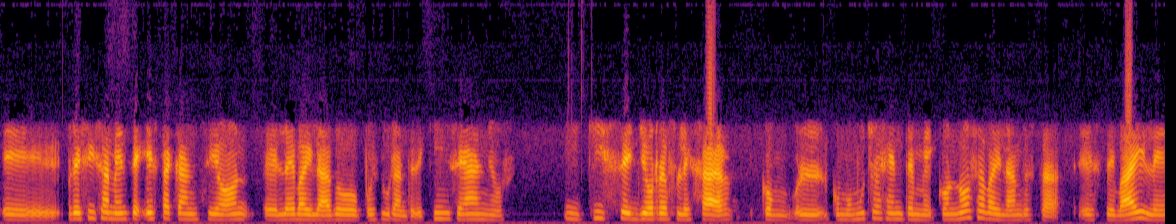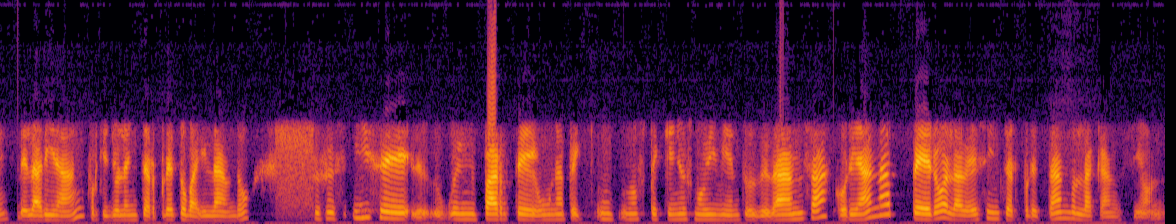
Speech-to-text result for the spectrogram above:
Eh, precisamente esta canción eh, la he bailado pues durante de 15 años y quise yo reflejar como, como mucha gente me conoce bailando esta, este baile del arirán, porque yo la interpreto bailando, Entonces hice en parte una unos pequeños movimientos de danza coreana, pero a la vez interpretando la canción.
